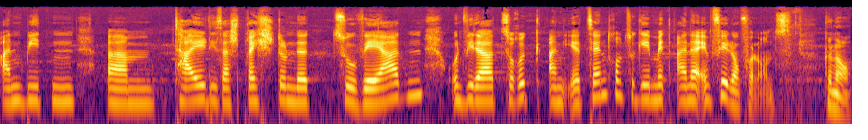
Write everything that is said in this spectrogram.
anbieten, ähm, Teil dieser Sprechstunde zu werden und wieder zurück an ihr Zentrum zu gehen mit einer Empfehlung von uns. Genau.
